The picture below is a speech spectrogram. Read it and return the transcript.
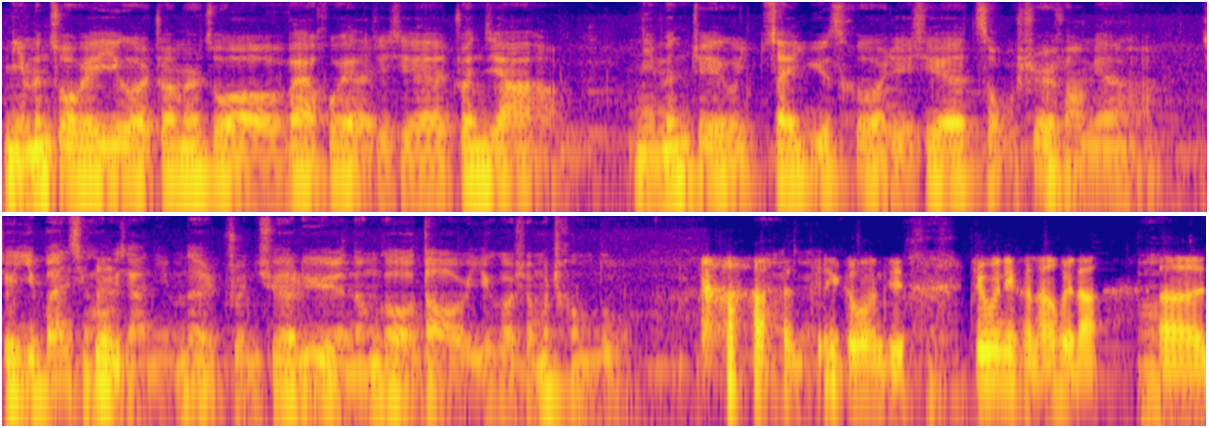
你们作为一个专门做外汇的这些专家哈，你们这个在预测这些走势方面哈，就一般情况下，你们的准确率能够到一个什么程度？哈哈，这个问题，这个问题很难回答。呃，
